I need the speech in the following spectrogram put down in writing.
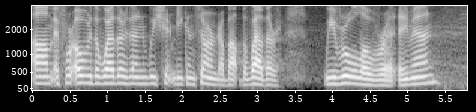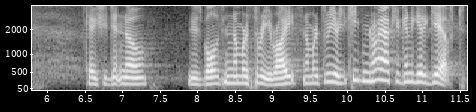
Um, if we're over the weather, then we shouldn't be concerned about the weather. We rule over it. Amen? In case you didn't know, news bulletin number three, right? It's number three. Are you keeping track? You're going to get a gift.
